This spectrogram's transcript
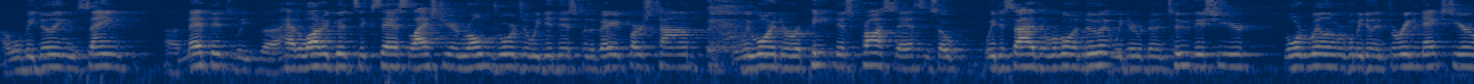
Uh, we'll be doing the same uh, methods. We've uh, had a lot of good success. Last year in Rome, Georgia, we did this for the very first time, and we wanted to repeat this process. And so we decided that we're going to do it. We were doing two this year. Lord willing, we're going to be doing three next year.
